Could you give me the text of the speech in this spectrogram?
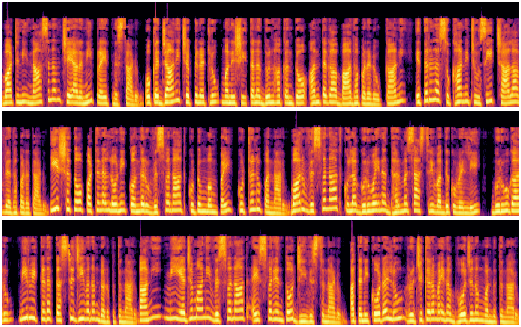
వాటిని నాశనం చేయాలని ప్రయత్నిస్తాడు. ఒక జాని చెప్పినట్లు మనిషి తన దున్హకంతో అంతగా బాధపడడు కాని ఇతరుల సుఖాన్ని చూసి చాలా వ్యధపడతాడు. ఈర్షతో పట్టణంలోని కొందరు విశ్వనాథ్ కుటుంబంపై కుట్రలు పన్నారు. వారు విశ్వనాథ్ కుల గురువైన ధర్మశాస్త్రి వద్దకు వెళ్ళి గురువుగారు మీరు ఇక్కడ కష్టజీవనం గడుపుతున్నారు. కానీ మీ యజమాని విశ్వనాథ్ ఐశ్వర్యంతో జీవిస్తున్నాడు. అతని కోడళ్ళు రుచికరమైన భోజనం వండుతున్నారు.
